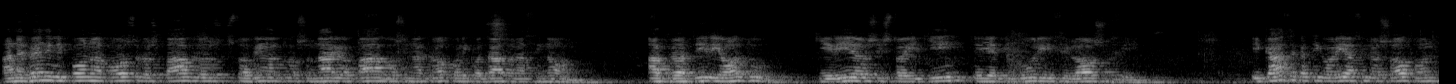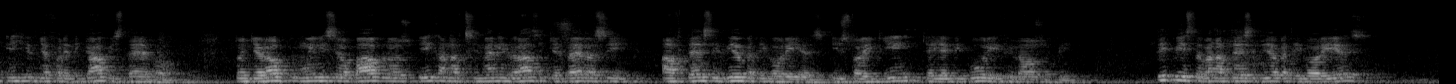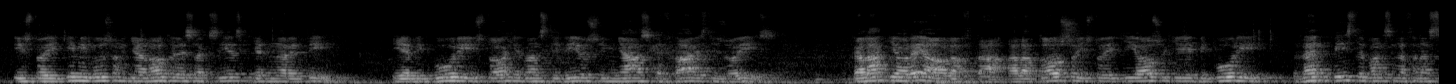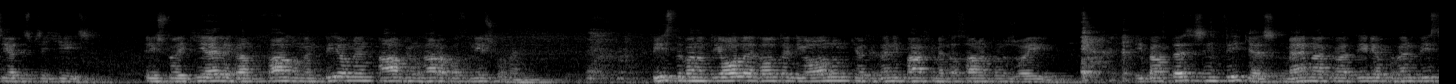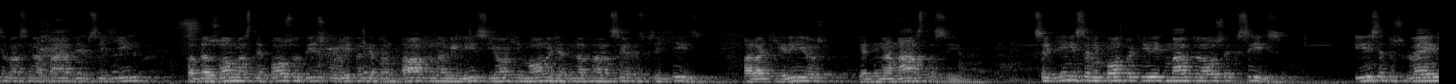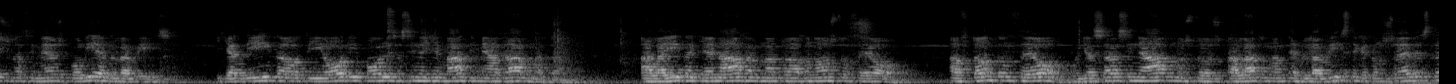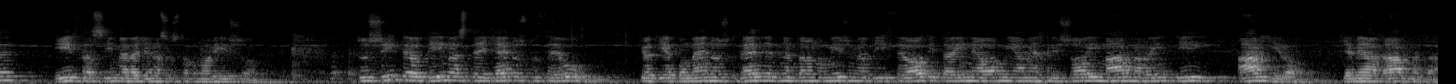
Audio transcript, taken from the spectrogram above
Ανεβαίνει λοιπόν ο Απόστολος Παύλος στο βήμα του στον Άριο Πάγο στην Ακρόπολη κοντά των Αθηνών. Ακροατήριό του, κυρίως οι Στοικοί και οι Επικούριοι φιλόσοφοι, η κάθε κατηγορία φιλοσόφων είχε διαφορετικά πιστεύω. Τον καιρό που μου μίλησε ο Παύλος είχαν αυξημένη δράση και πέραση αυτές οι δύο κατηγορίες, οι στοικοί και οι επικούριοι φιλόσοφοι. Τι πίστευαν αυτές οι δύο κατηγορίες; Οι στοικοί μιλούσαν για ανώτερες αξίες και για την αρετή. Οι επικούριοι στόχευαν στη βίωση μιας ευχάριστης ζωής. Καλά και ωραία όλα αυτά, αλλά τόσο οι στοικοί όσο και οι επικούριοι δεν πίστευαν στην αθανασία της ψυχής. Οι Στοικοί έλεγαν «φάγομεν, πίωμεν, αύριον γάρα αποθνίσκομεν». Πίστευαν ότι όλα εδώ τελειώνουν και ότι δεν υπάρχει μετά θάνατον ζωή. Υπ' αυτές τις συνθήκες, με ένα ακροατήριο που δεν πίστευαν στην αθάνατη ψυχή, φανταζόμαστε πόσο δύσκολο ήταν για τον Παύλο να μιλήσει όχι μόνο για την αθανασία της ψυχής, αλλά κυρίως για την Ανάσταση. Ξεκίνησε λοιπόν το κήρυγμά του ως εξής. Είστε τους λέει στους Αθηναίους πολύ ευλαβείς, γιατί είδα ότι όλη η πόλη σας είναι γεμάτη με αγάλματα. Αλλά είδα και ένα άγαλμα το αγνώστο Θεό, αυτόν τον Θεό που για σας είναι άγνωστος, αλλά τον ευλαβείστε και τον σέβεστε, ήρθα σήμερα για να σας το γνωρίσω. Τους είπε ότι είμαστε γένος του Θεού και ότι επομένως δεν είναι δυνατόν να νομίζουμε ότι η θεότητα είναι όμοια με χρυσό ή μάρμαρο ή άργυρο και με αγάλματα.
